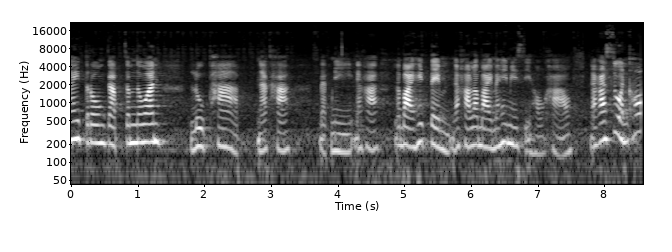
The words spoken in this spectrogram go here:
ให้ตรงกับจำนวนรูปภาพนะคะ แบบนี้นะคะ ระบายให้เต็มนะคะ ระบายไม่ให้มีสีขาวๆนะคะ ส่วนข้อ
